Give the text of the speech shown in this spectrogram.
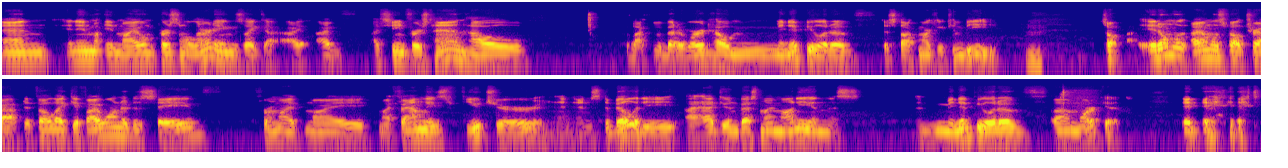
And, and in my, in my own personal learnings, like I, I've, I've seen firsthand how, for lack of a better word, how manipulative the stock market can be. Hmm so it almost i almost felt trapped it felt like if i wanted to save for my my my family's future and, and stability, I had to invest my money in this manipulative uh, market. It, it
